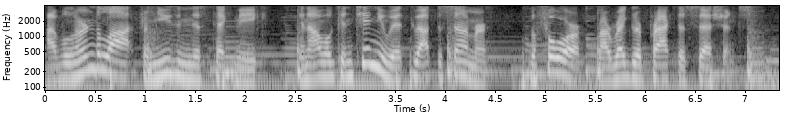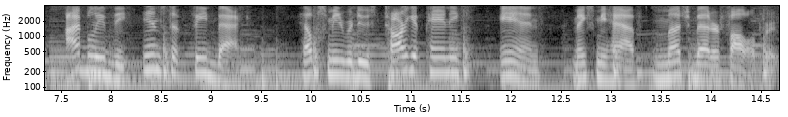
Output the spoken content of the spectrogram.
I've learned a lot from using this technique and I will continue it throughout the summer before my regular practice sessions. I believe the instant feedback helps me reduce target panic and makes me have much better follow through.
